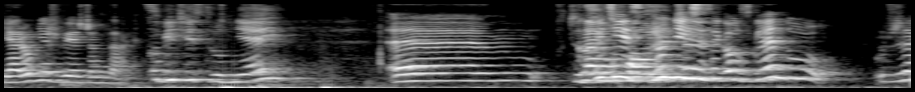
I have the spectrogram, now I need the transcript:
ja również wyjeżdżam do akcji. Kobiecie jest trudniej? Ehm, Czy dają kobiecie jest fory, trudniej czy- z tego względu, że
